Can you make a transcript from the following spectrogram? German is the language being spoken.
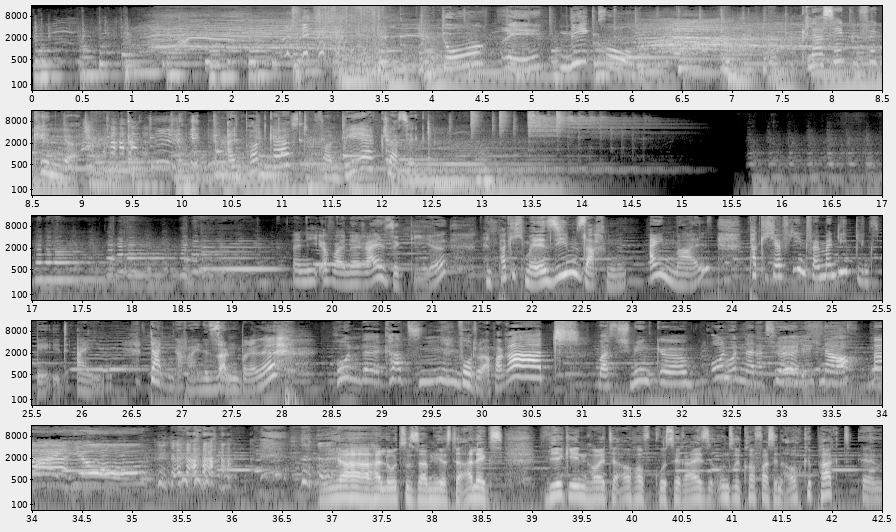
Do, Re, Mikro. Klassiken für Kinder. Ein Podcast von BR Klassik. Wenn ich auf eine Reise gehe, dann packe ich meine sieben Sachen. Einmal packe ich auf jeden Fall mein Lieblingsbild ein. Dann noch eine Sonnenbrille, Hunde, Katzen. Fotoapparat, weiße Schminke und, natürlich noch Mayo. Ja, hallo zusammen, hier ist der Alex. Wir gehen heute auch auf große Reise. Unsere Koffer sind auch gepackt. Äh,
